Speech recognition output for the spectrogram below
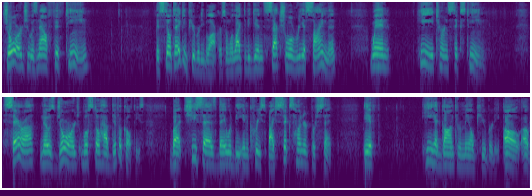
George, who is now 15, is still taking puberty blockers and would like to begin sexual reassignment when he turns 16. Sarah knows George will still have difficulties, but she says they would be increased by 600% if he had gone through male puberty. Oh, oh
